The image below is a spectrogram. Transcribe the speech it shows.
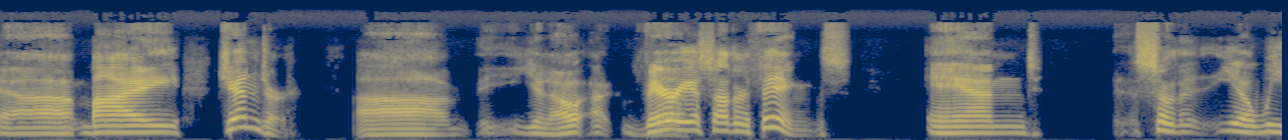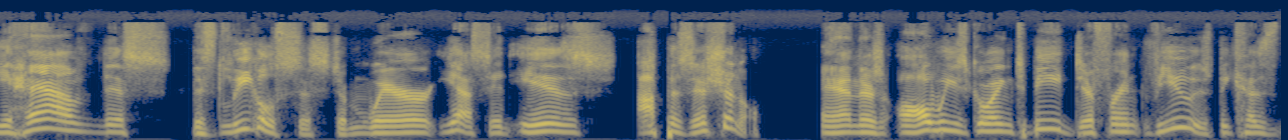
uh, my gender, uh, you know, uh, various other things. And so that you know we have this this legal system where yes it is oppositional and there's always going to be different views because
